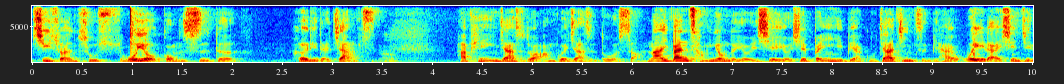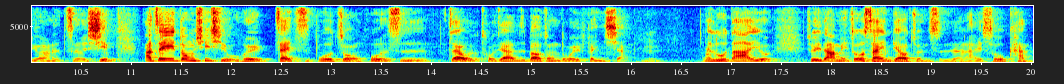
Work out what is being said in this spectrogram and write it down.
计算出所有公司的合理的价值。嗯它便宜价是多少，昂贵价是多少？那一般常用的有一些，有一些本益比啊、股价净值比，还有未来现金流量的折现。那这些东西其实我会在直播中，或者是在我的投家日报中都会分享。嗯，那如果大家有，所以大家每周三一定要准时的来收看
